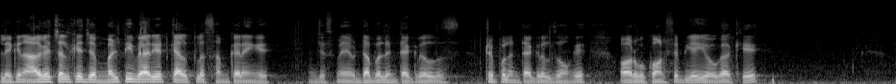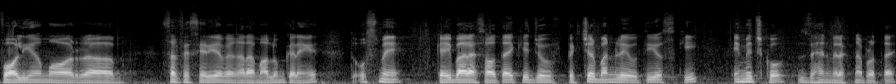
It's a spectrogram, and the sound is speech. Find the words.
लेकिन आगे चल के जब मल्टी वेरिएट कैलकुलस हम करेंगे, जिसमें डबल इंटेग्रल्स ट्रिपल इंटेग्रल्स होंगे, और वो कॉन्सेप्ट यही होगा कि वॉल्यूम और सरफेस एरिया वगैरह मालूम करेंगे तो उसमें कई बार ऐसा होता है कि जो पिक्चर बन रही होती है, उसकी इमेज को जहन में रखना पड़ता है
